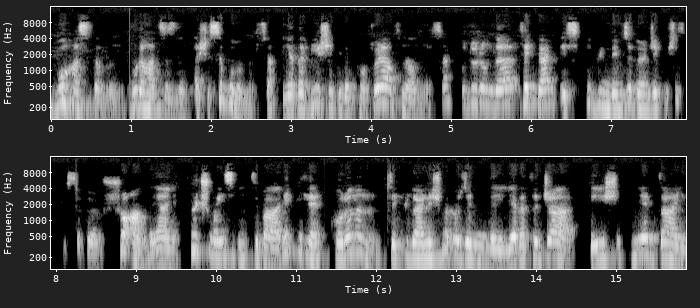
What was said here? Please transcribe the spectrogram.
bu hastalığın, bu rahatsızlığın aşısı bulunursa ya da bir şekilde kontrol altına alınırsa bu durumda tekrar eski gündemimize dönecekmişiz gibi hissediyorum. Şu anda yani 3 Mayıs itibariyle koronanın seküler haberleşme özelinde yaratacağı değişikliğe dair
